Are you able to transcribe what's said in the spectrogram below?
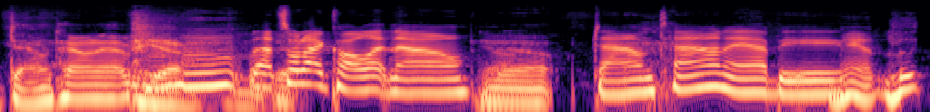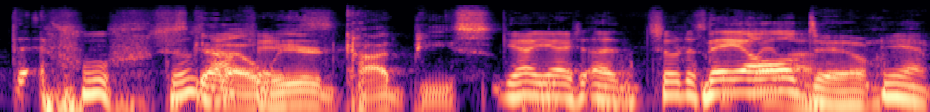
downtown Abbey. Yeah. Mm-hmm. Mm-hmm. That's what I call it now. yeah. Downtown Abbey. Man, look. The, whew, She's those got outfits. a weird cod piece. Yeah, yeah. Uh, so does They all do. yeah.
